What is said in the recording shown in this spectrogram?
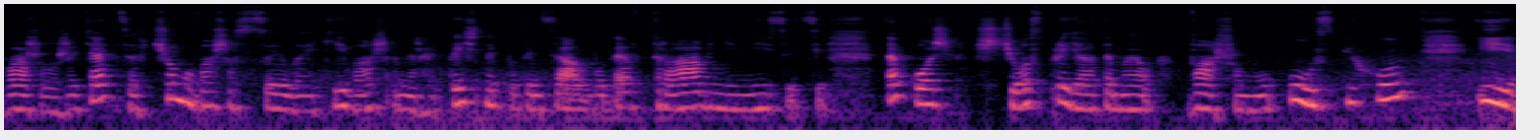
вашого життя це в чому ваша сила, який ваш енергетичний потенціал буде в травні місяці. Також що сприятиме вашому успіху. І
